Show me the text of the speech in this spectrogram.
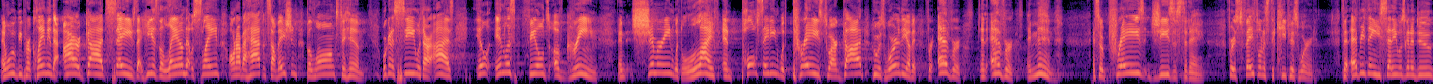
and we will be proclaiming that our God saves, that He is the Lamb that was slain on our behalf, and salvation belongs to Him. We're gonna see with our eyes endless fields of green and shimmering with life and pulsating with praise to our God who is worthy of it forever and ever. Amen. And so praise Jesus today for his faithfulness to keep his word that everything he said he was going to do,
